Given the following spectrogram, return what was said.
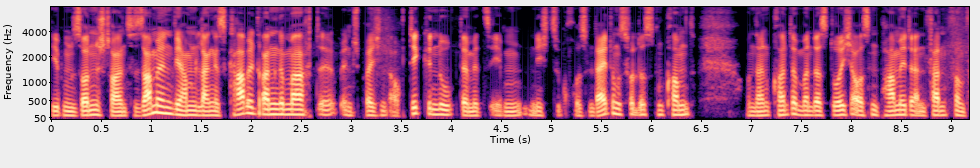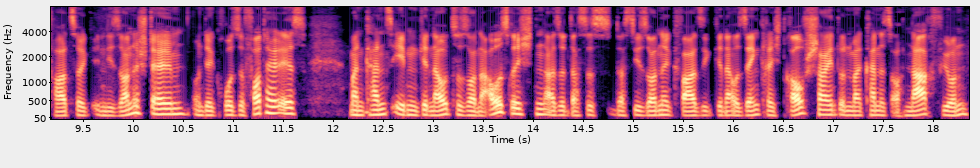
eben Sonnenstrahlen zu sammeln. Wir haben ein langes Kabel dran gemacht, äh, entsprechend auch dick genug, damit es eben nicht zu großen Leitungsverlusten kommt. Und dann konnte man das durchaus ein paar Meter entfernt vom Fahrzeug in die Sonne stellen. Und der große Vorteil ist, man kann es eben genau zur Sonne ausrichten, also dass es, dass die Sonne quasi genau senkrecht drauf scheint und man kann es auch nachführen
